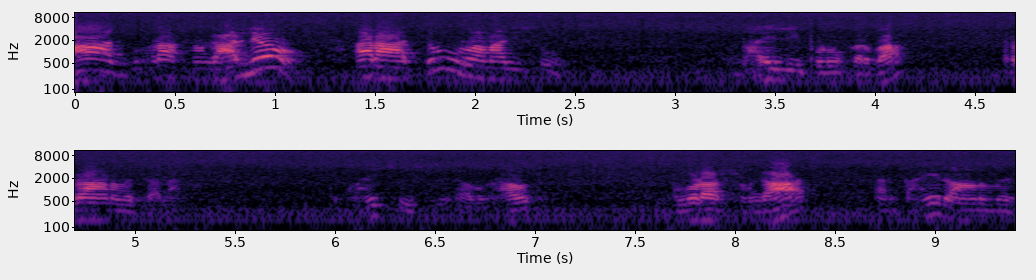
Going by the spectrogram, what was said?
आज घोड़ा संगाल लो और आज तुम राणा जी सु भाई ली पड़ो करवा, राण में चला। तो भाई चीज़ मेरा बढ़ाओ घोड़ा श्रृंगार और कहीं राण में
